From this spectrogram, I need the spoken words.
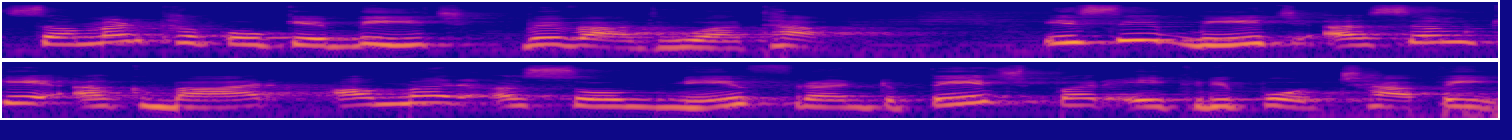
समर्थकों के बीच विवाद हुआ था। इसी बीच असम के अखबार अमर असोम ने फ्रंट पेज पर एक रिपोर्ट छापी,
